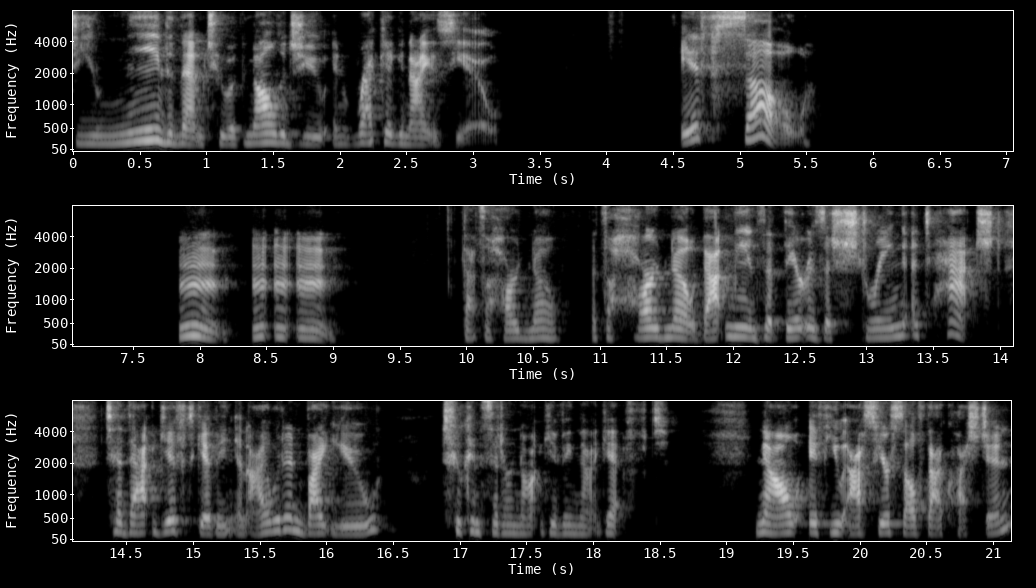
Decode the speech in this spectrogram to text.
Do you need them to acknowledge you and recognize you? If so, mm, mm, mm, mm, that's a hard no. That's a hard no. That means that there is a string attached to that gift giving. And I would invite you to consider not giving that gift. Now, if you ask yourself that question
